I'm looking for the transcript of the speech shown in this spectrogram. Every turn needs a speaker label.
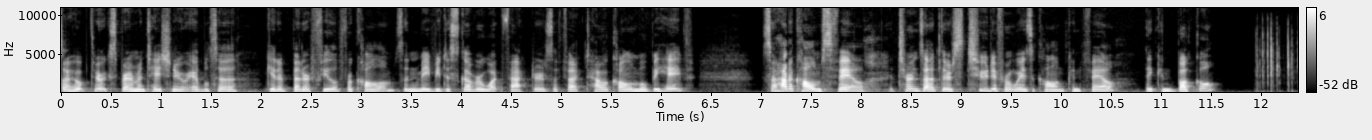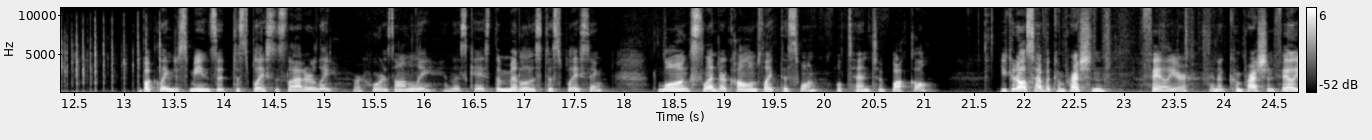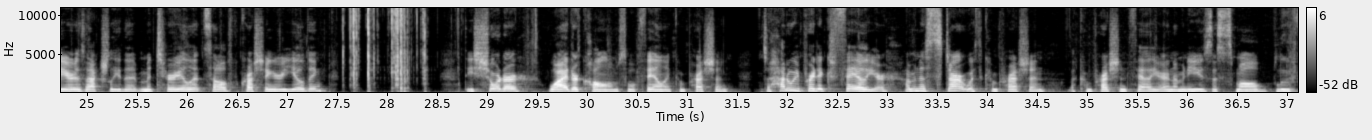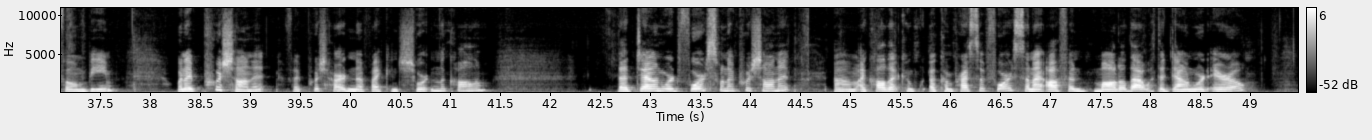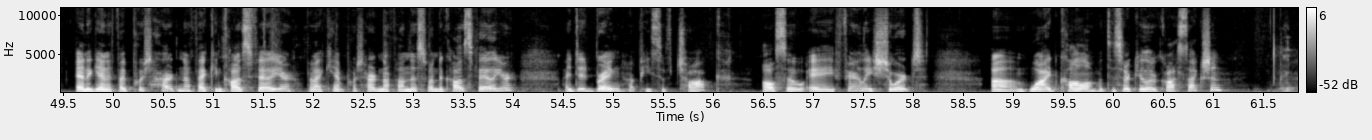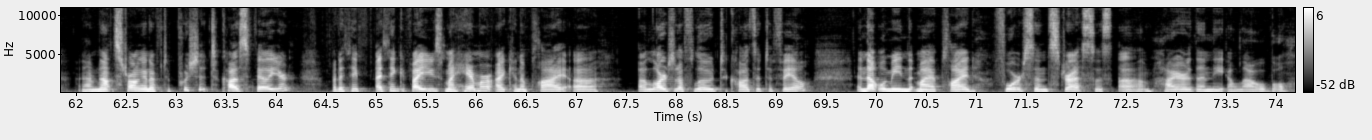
Speaker 1: So I hope through experimentation you were able to get a better feel for columns and maybe discover what factors affect how a column will behave. So how do columns fail? It turns out there's two different ways a column can fail. They can buckle. Buckling just means it displaces laterally or horizontally in this case. The middle is displacing. Long, slender columns like this one will tend to buckle. You could also have a compression failure. And a compression failure is actually the material itself crushing or yielding. These shorter, wider columns will fail in compression. So how do we predict failure? I'm going to start with compression, a compression failure, and I'm going to use a small blue foam beam. When I push on it, if I push hard enough, I can shorten the column. That downward force when I push on it, um, I call that com a compressive force, and I often model that with a downward arrow. And again, if I push hard enough, I can cause failure, but I can't push hard enough on this one to cause failure. I did bring a piece of chalk, also a fairly short, um, wide column with a circular cross-section. And I'm not strong enough to push it to cause failure, but I think, I think if I use my hammer, I can apply a, a large enough load to cause it to fail. And that will mean that my applied force and stress is um, higher than the allowable.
